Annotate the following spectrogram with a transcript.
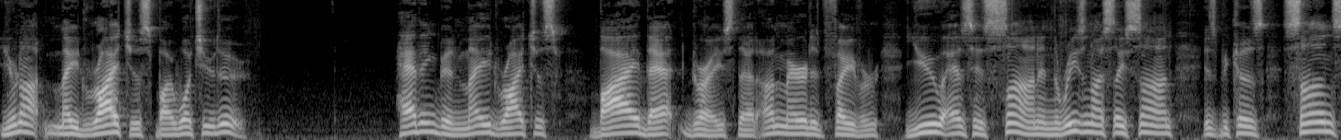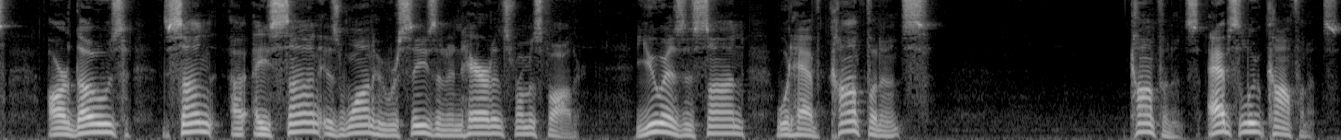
you're not made righteous by what you do. Having been made righteous by that grace, that unmerited favor, you as his son, and the reason I say son is because sons are those son uh, a son is one who receives an inheritance from his father. You as his son would have confidence confidence, absolute confidence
